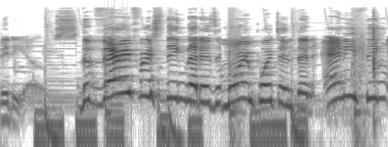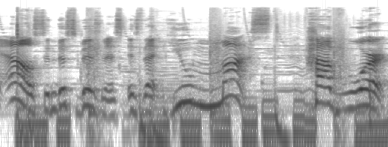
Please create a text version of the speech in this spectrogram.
videos. The very first thing that is more important than anything else in this business is that you must have work.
